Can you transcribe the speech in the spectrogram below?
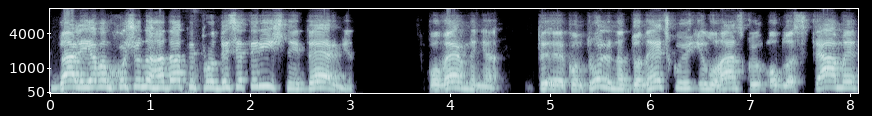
Далі я вам хочу нагадати про 10-річний термін повернення т- контролю над Донецькою і Луганською областями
